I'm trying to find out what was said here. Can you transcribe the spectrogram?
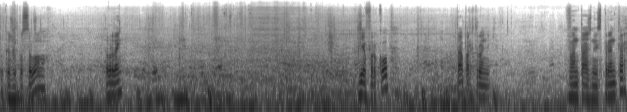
Покажу по салону. Добрий день. Є форкоп та парктроніки. Вантажний спринтер.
